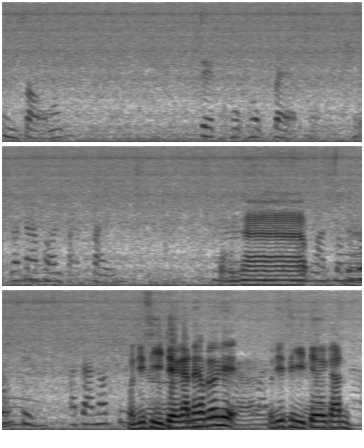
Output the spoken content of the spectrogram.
1 2 7 6 6 8 ค่ะ รัตนพรปากไฟขอบคุณครับ ฝากตัวเป็นลูกศิษย์อาจารย์น็อตตี้วันที่สี่เจอกันนะครับด้วยพี่วันที่สี่เจอกัน ค่ะ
